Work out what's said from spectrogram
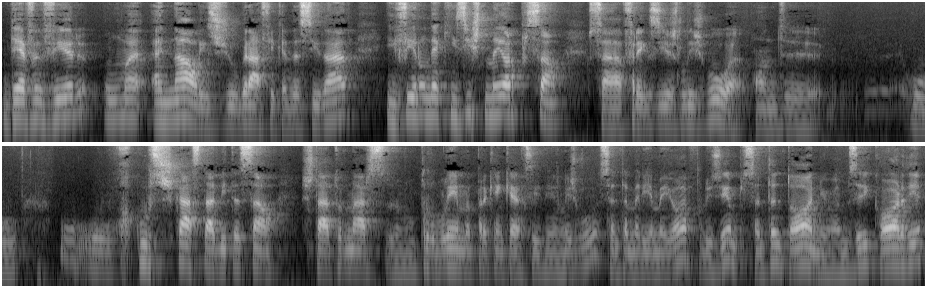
deve haver uma análise geográfica da cidade e ver onde é que existe maior pressão. Se há freguesias de Lisboa onde o, o recurso escasso da habitação está a tornar-se um problema para quem quer residir em Lisboa, Santa Maria Maior, por exemplo, Santo António, a Misericórdia.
